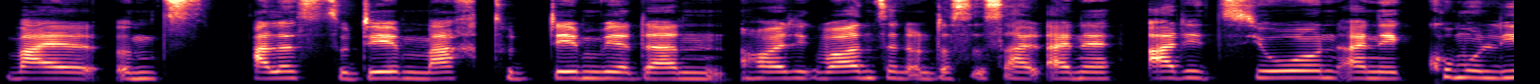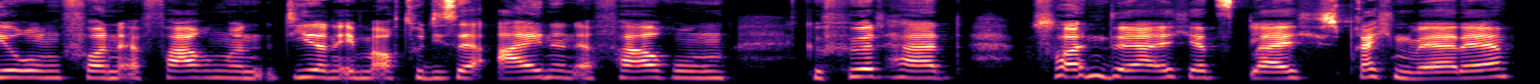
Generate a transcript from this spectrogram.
weil uns alles zu dem macht, zu dem wir dann heute geworden sind. Und das ist halt eine Addition, eine Kumulierung von Erfahrungen, die dann eben auch zu dieser einen Erfahrung geführt hat, von der ich jetzt gleich sprechen werde.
